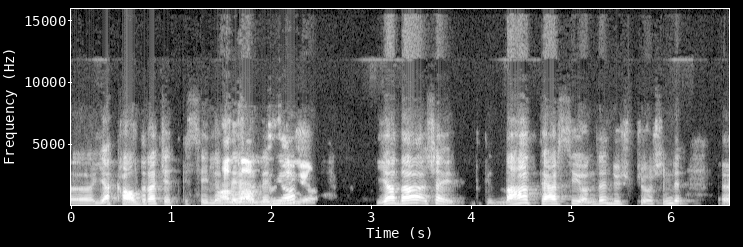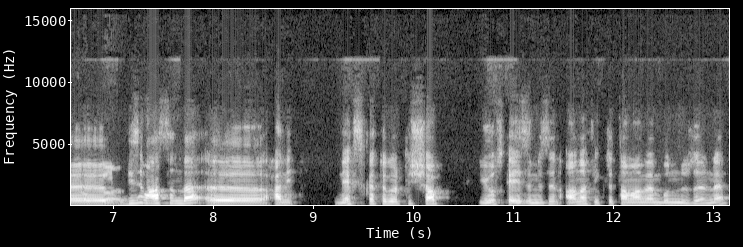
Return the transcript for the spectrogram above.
E, ya kaldıraç etkisiyle değerleniyor ya da şey daha tersi yönde düşüyor. Şimdi e, bizim aslında e, hani Next Category Shop use case'imizin ana fikri tamamen bunun üzerine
